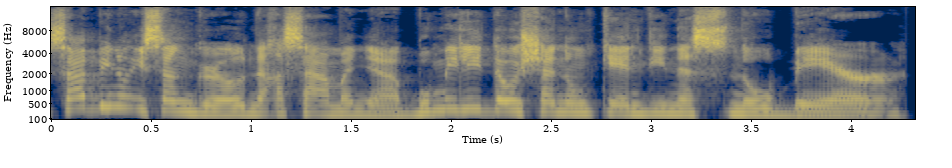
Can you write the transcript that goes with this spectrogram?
Sabi nung isang girl na kasama niya, bumili daw siya nung candy na Snow Bear.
